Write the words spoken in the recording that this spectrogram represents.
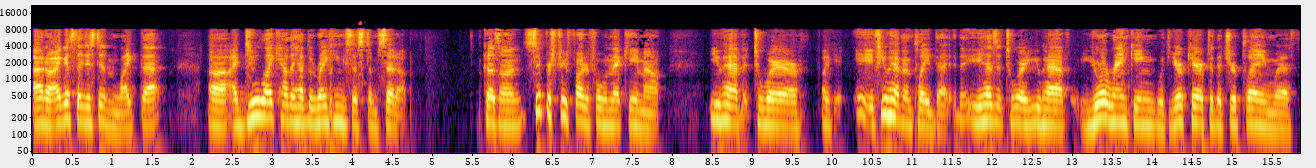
I don't know. I guess they just didn't like that. Uh, I do like how they have the ranking system set up, because on Super Street Fighter 4 when that came out, you have it to where like if you haven't played that, it has it to where you have your ranking with your character that you're playing with,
